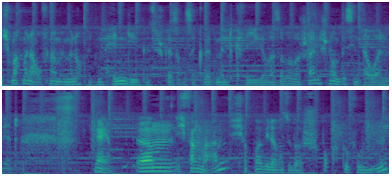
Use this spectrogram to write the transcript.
ich mache meine Aufnahmen immer noch mit dem Handy, bis ich besseres Equipment kriege, was aber wahrscheinlich noch ein bisschen dauern wird. Naja, ähm, ich fange mal an. Ich habe mal wieder was über Spock gefunden.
